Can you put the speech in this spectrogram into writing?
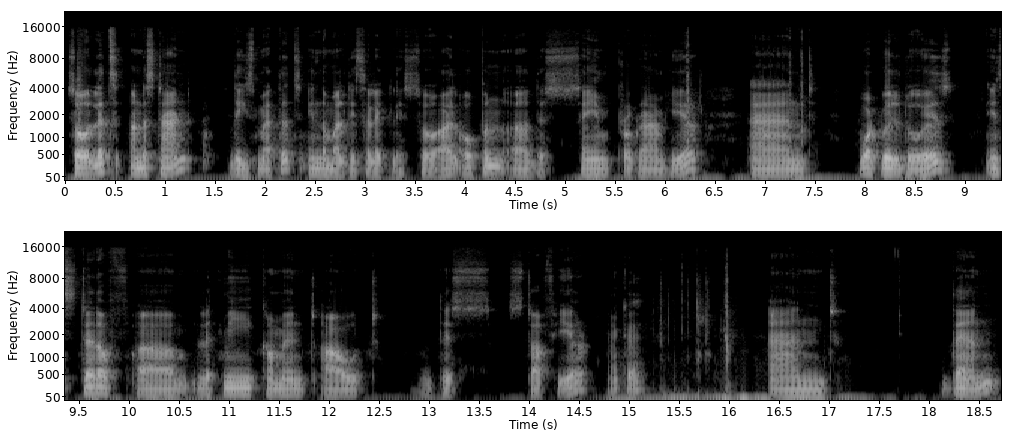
So let's understand these methods in the multi-select list. So I'll open uh, this same program here. And what we'll do is instead of um, let me comment out this stuff here okay? And then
